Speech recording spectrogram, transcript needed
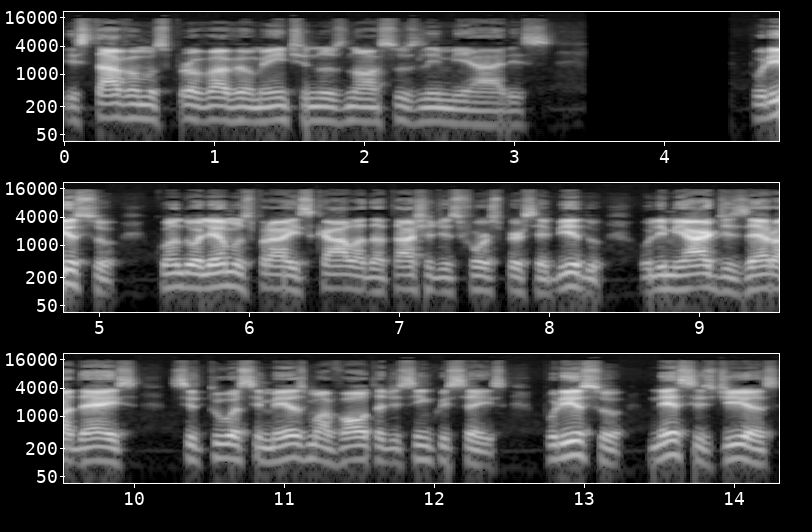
estávamos provavelmente nos nossos limiares. Por isso, quando olhamos para a escala da taxa de esforço percebido, o limiar de 0 a 10 situa-se mesmo à volta de 5 e 6. Por isso, nesses dias,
